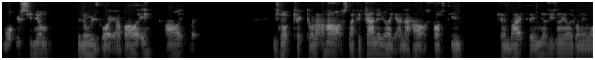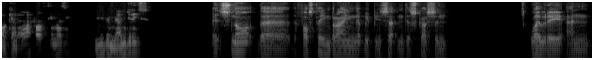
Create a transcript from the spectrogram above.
what we've seen him, we know he's got ability, Alec, but he's not kicked on at Hearts. And if he can't really get in the Hearts first team, came back to Rangers, he's not really going to walk into our first team, is he? Even with injuries. It's not the the first time, Brian, that we've been sitting discussing Lowry and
